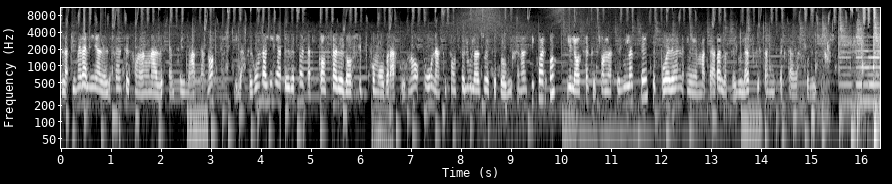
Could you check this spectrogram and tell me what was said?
la primera línea de defensa es una, una defensa innata, ¿no? Y la segunda línea de defensa consta de dos como brazos, ¿no? Una que son células B que producen anticuerpos y la otra que son las células C que pueden eh, matar a las células que están infectadas por el virus.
